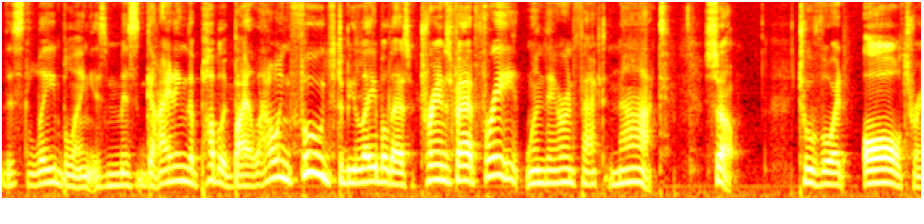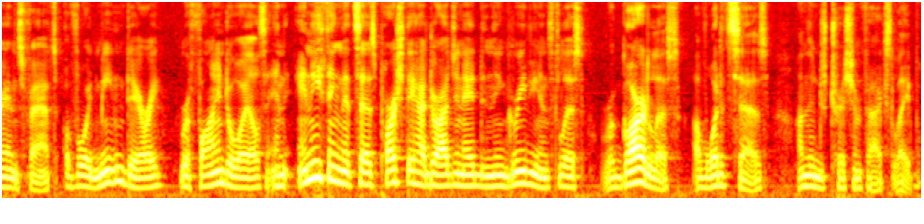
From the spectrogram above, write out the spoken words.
This labeling is misguiding the public by allowing foods to be labeled as trans fat free when they are in fact not. So, to avoid all trans fats, avoid meat and dairy, refined oils, and anything that says partially hydrogenated in the ingredients list, regardless of what it says on the nutrition facts label.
